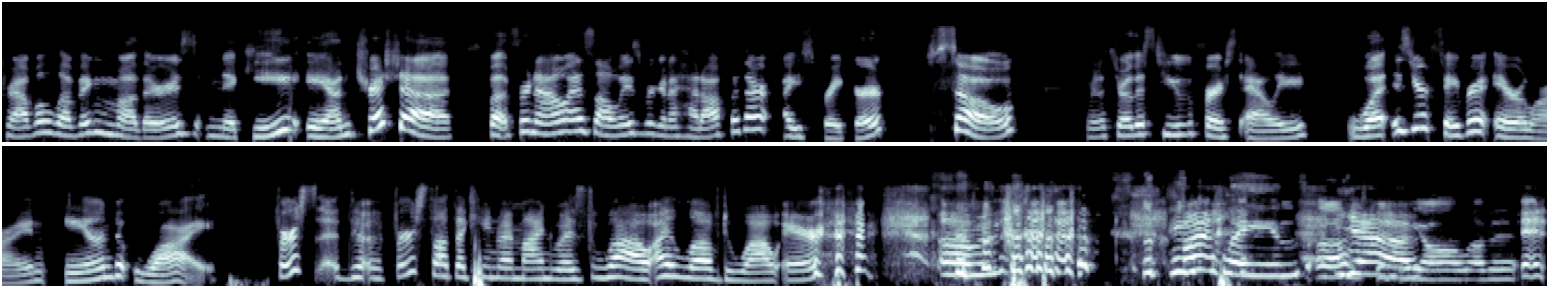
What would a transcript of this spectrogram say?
travel loving mothers, Nikki and Trisha. But for now, as always, we're going to head off with our icebreaker. So I'm going to throw this to you first, Allie. What is your favorite airline and why? first uh, the first thought that came to my mind was wow i loved wow air um, the pink but, planes oh, yeah we all love it. it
